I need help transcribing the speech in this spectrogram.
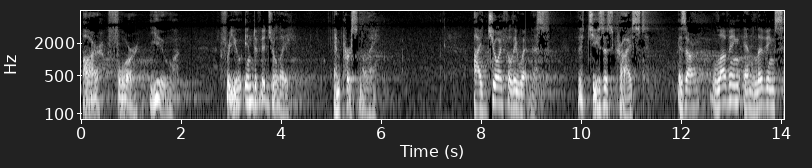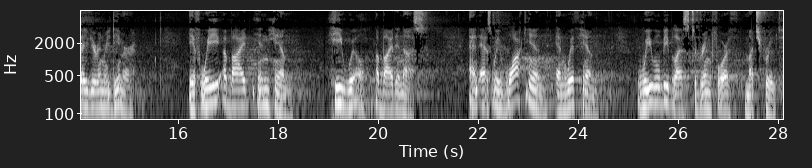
are for you, for you individually and personally. I joyfully witness that Jesus Christ is our loving and living Savior and Redeemer if we abide in him, he will abide in us. And as we walk in and with him, we will be blessed to bring forth much fruit.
